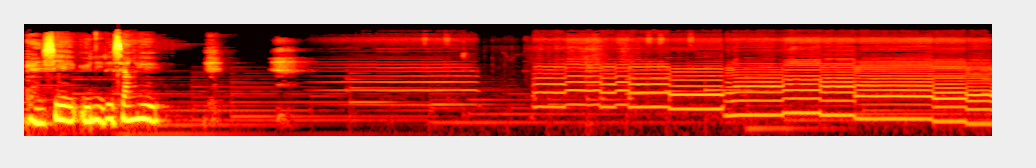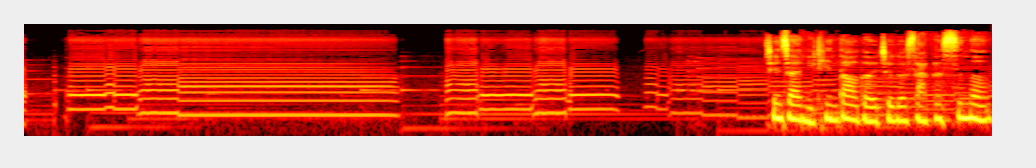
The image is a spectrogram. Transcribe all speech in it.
感谢与你的相遇。现在你听到的这个萨克斯呢，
